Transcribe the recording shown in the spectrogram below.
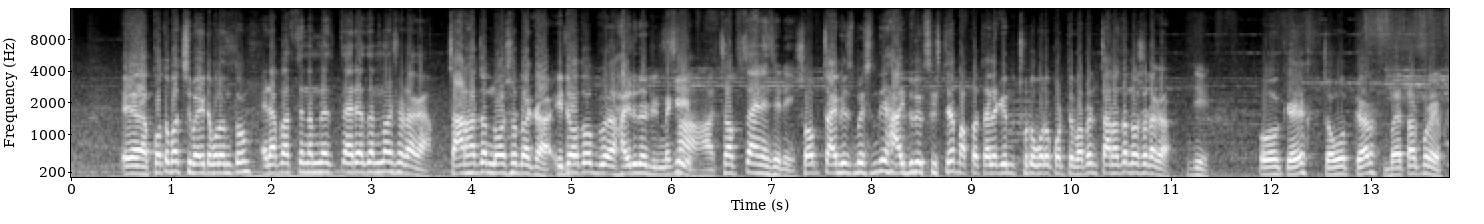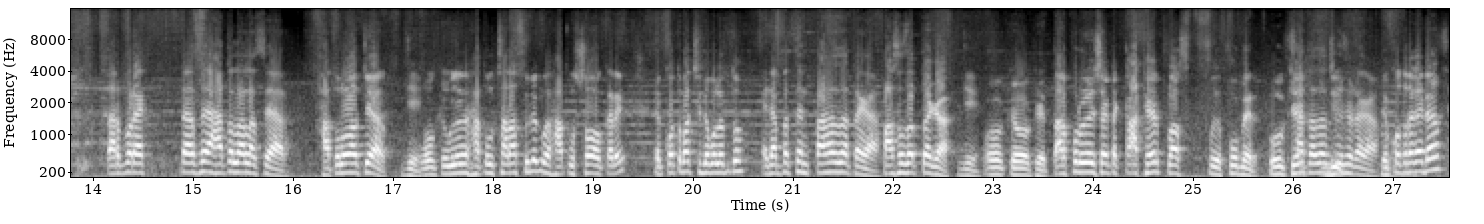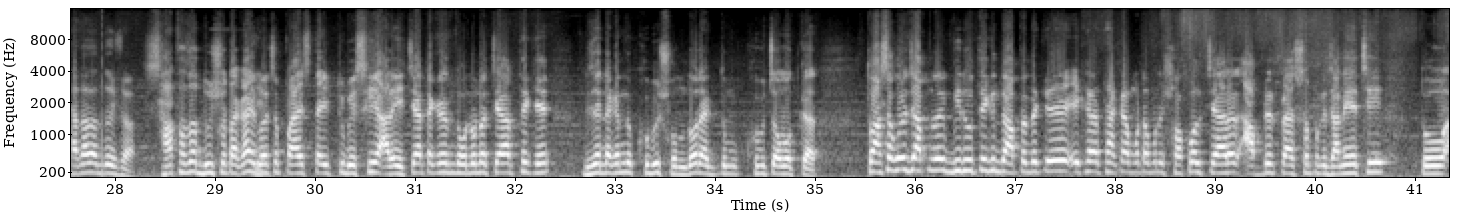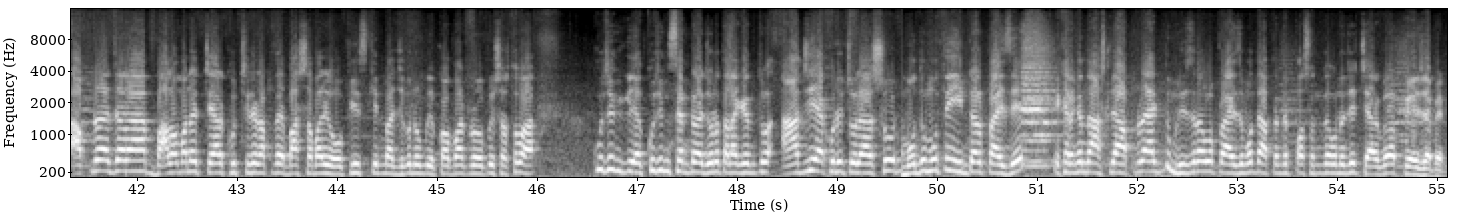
কত পাচ্ছি ভাই এটা বলেন তো? এটা পাচ্ছেন আপনার চার হাজার নয়শো টাকা। চার হাজার নয়শো টাকা। এটাও তো হাইড্রোলিক নাকি? হ্যাঁ, হ্যাঁ, সব চাইনিজ এটি সব চাইনিজ মেশিন দিয়ে হাইড্রোলিক সিস্টেম আপনার চাইলে কিন্তু ছোট বড় করতে পারবেন। চার হাজার নয়শো টাকা। জি। ওকে চমৎকার। ভাই তারপরে? তারপর একটা আছে হাতলালা চেয়ার হাতল চেয়ার জি। ওকে ওগুলো হাতল ছাড়া ছিল হাতল সহকারে। কত পাচ্ছি বলেন তো? এটা পাচ্ছেন পাঁচ হাজার টাকা। পাঁচ হাজার টাকা? জি। ওকে ওকে। তারপরে রয়েছে একটা কাঠের প্লাস ফোমের। ওকে। 7,200 টাকা। কত টাকা এটা? সাত হাজার দুইশো। সাত হাজার দুইশো টাকা। এগুলো হচ্ছে প্রাইসটা একটু বেশি। আর এই চেয়ারটা কিন্তু চেয়ার থেকে ডিজাইনটা কিন্তু খুবই সুন্দর একদম খুবই চমৎকার। তো আশা করি যে আপনাদের বিরুদ্ধে কিন্তু আপনাদেরকে এখানে থাকা মোটামুটি সকল চেয়ারের আপডেট প্রাইস সম্পর্কে জানিয়েছি। তো আপনারা যারা ভালো মানের চেয়ার খুঁজছিলেন, আপনাদের বাসা বাড়ি অফিস কিংবা যে কোনো কম্পাউন্ডার অফিস অথবা কোচিং কোচিং সেন্টারের জন্য, তারা কিন্তু আজই এখনই চলে আসুন মধুমতি এন্টারপ্রাইজে এখানে কিন্তু আসলে আপনারা একদম রিজনেবল প্রাইসের মধ্যে আপনাদের পছন্দ অনুযায়ী চেয়ারগুলো পেয়ে যাবেন।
